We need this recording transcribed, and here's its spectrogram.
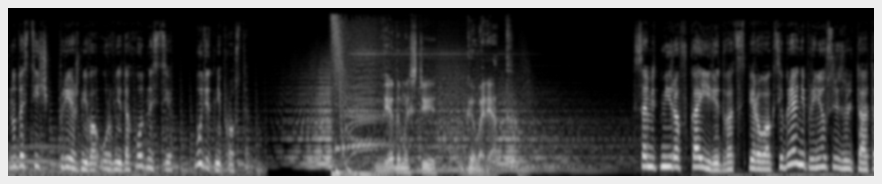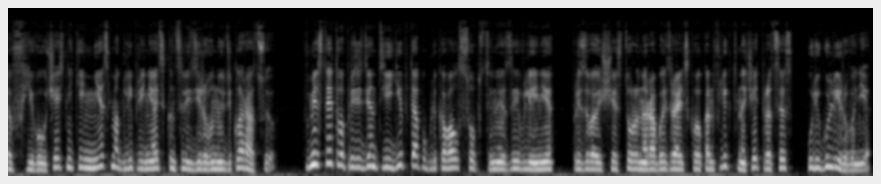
но достичь прежнего уровня доходности будет непросто. Ведомости говорят. Саммит мира в Каире 21 октября не принес результатов. Его участники не смогли принять консолидированную декларацию. Вместо этого президент Египта опубликовал собственное заявление, призывающее стороны арабо-израильского конфликта начать процесс урегулирования,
